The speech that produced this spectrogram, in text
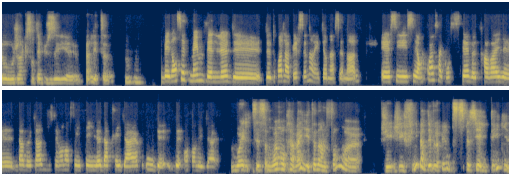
aux, gens qui sont abusés euh, par l'État. Mm dans cette même veine-là de, de, droit de la personne à l'international, euh, c'est en quoi ça consistait votre travail euh, d'avocat justement dans ces pays-là d'après-guerre ou de, de, en temps de guerre? Oui, c'est ça. Moi, mon travail était dans le fond, j'ai fini par développer une petite spécialité qui,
